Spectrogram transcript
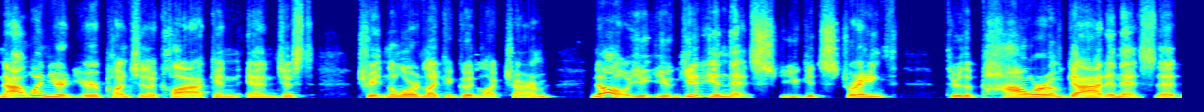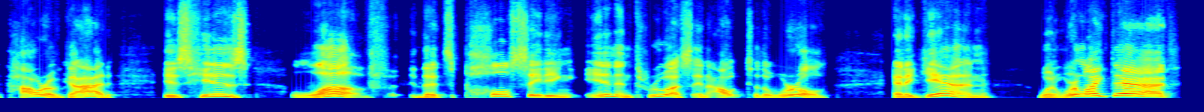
not when you're you're punching a clock and and just treating the Lord like a good luck charm. No, you you get in that you get strength through the power of God, and that's that power of God is His love that's pulsating in and through us and out to the world. And again, when we're like that,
